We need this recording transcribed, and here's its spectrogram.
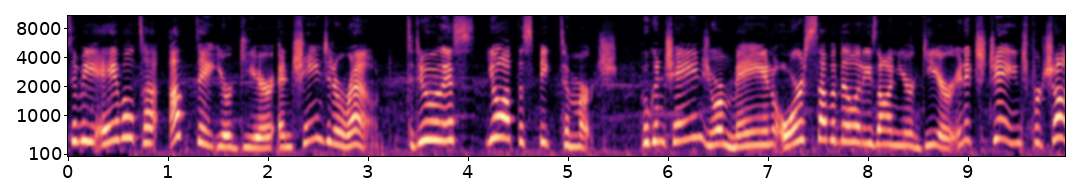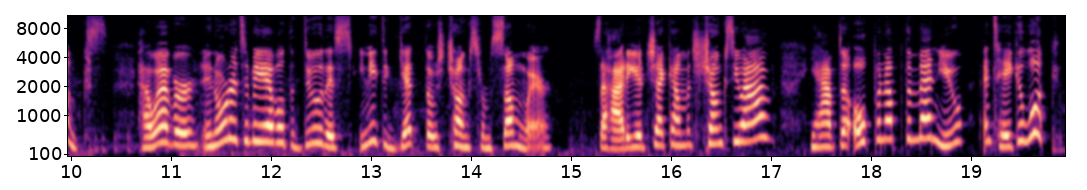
to be able to update your gear and change it around. To do this, you'll have to speak to Murch, who can change your main or sub abilities on your gear in exchange for chunks. However, in order to be able to do this, you need to get those chunks from somewhere. So how do you check how much chunks you have? You have to open up the menu and take a look.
